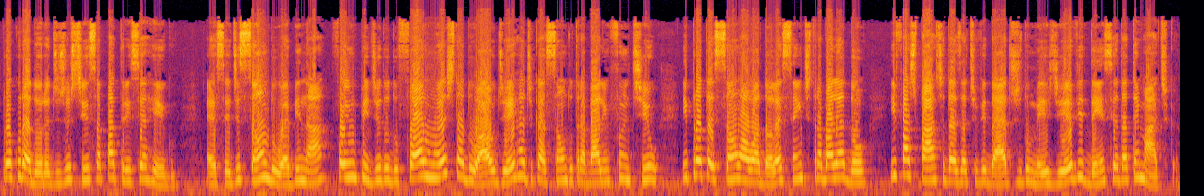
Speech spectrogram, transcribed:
Procuradora de Justiça, Patrícia Rego. Essa edição do webinar foi um pedido do Fórum Estadual de Erradicação do Trabalho Infantil e Proteção ao Adolescente Trabalhador e faz parte das atividades do mês de evidência da temática.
